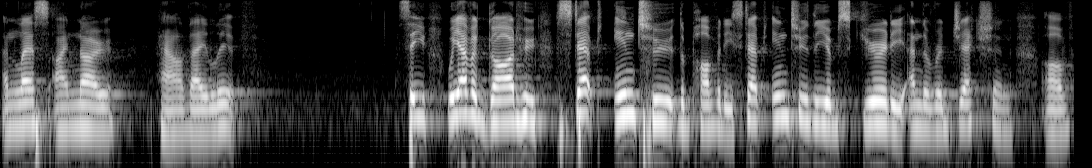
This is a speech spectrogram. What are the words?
unless I know how they live. See, we have a God who stepped into the poverty, stepped into the obscurity and the rejection of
